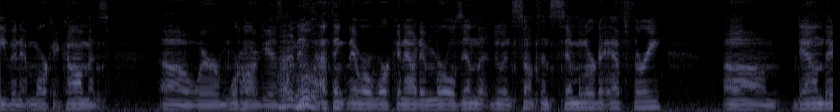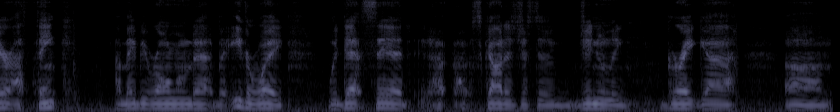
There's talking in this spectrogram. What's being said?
even at Market Commons, uh, where Warthog is. I I, think. I think they were working out in Murrells Inlet doing something similar to F3 um, down there. I think I may be wrong on that, but either way, with that said, Scott is just a genuinely great guy. Um,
